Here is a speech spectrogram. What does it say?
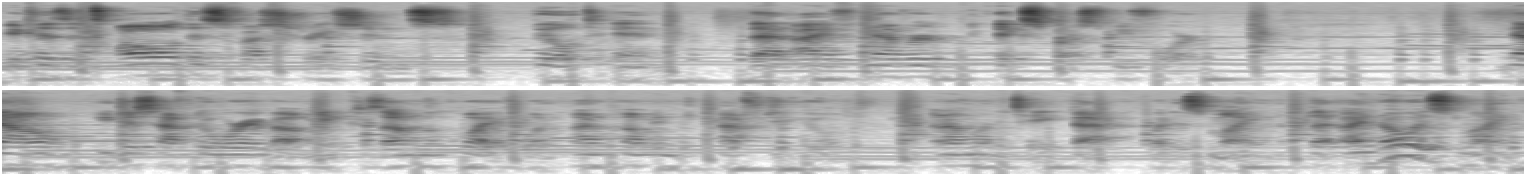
because it's all this frustrations built in that I've never expressed before. Now you just have to worry about me because I'm the quiet one. I'm coming after you, and I'm to take back what is mine that I know is mine.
